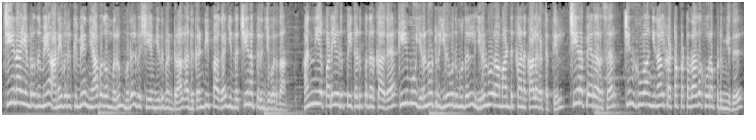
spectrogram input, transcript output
சீனா என்றதுமே அனைவருக்குமே ஞாபகம் வரும் முதல் விஷயம் எதுவென்றால் அது கண்டிப்பாக இந்த சீன பெருஞ்சுவர்தான். அந்நிய படையெடுப்பை தடுப்பதற்காக கிமு இருநூற்று இருபது முதல் இருநூறாம் ஆண்டுக்கான காலகட்டத்தில் சீன பேரரசர் சின் ஹுவாங்கினால் கட்டப்பட்டதாக கூறப்படும் இது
